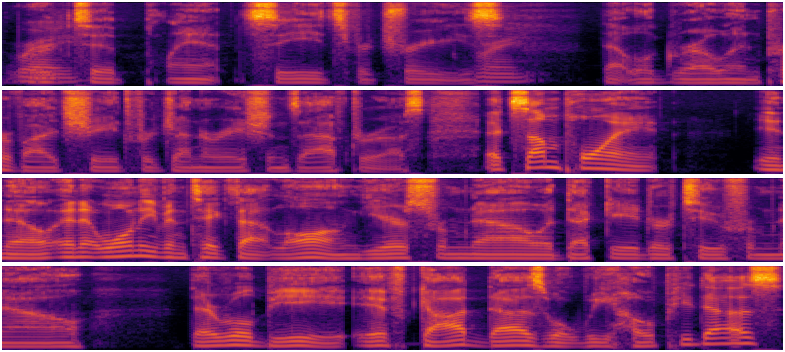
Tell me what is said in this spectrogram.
We're to plant seeds for trees Right. that will grow and provide shade for generations after us. At some point, you know, and it won't even take that long, years from now, a decade or two from now, there will be, if God does what we hope he does,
